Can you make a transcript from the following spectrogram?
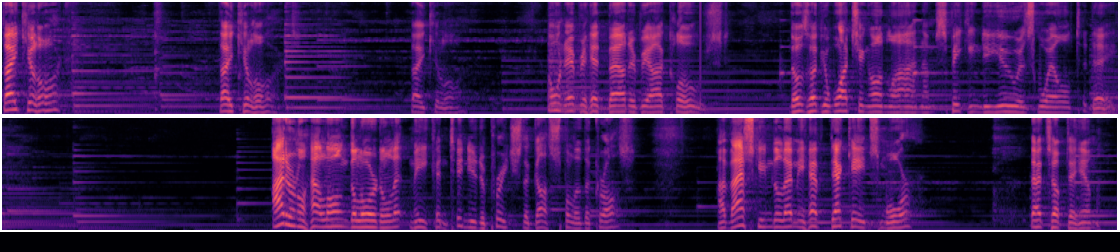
Thank you, Lord. Thank you, Lord. Thank you, Lord. I want every head bowed, every eye closed. Those of you watching online, I'm speaking to you as well today. I don't know how long the Lord will let me continue to preach the gospel of the cross. I've asked Him to let me have decades more. That's up to Him.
